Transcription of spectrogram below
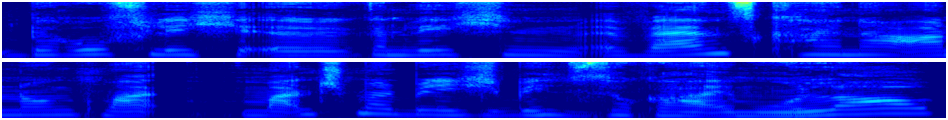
beruflich äh, irgendwelchen Events, keine Ahnung, ma manchmal bin ich bin sogar im Urlaub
